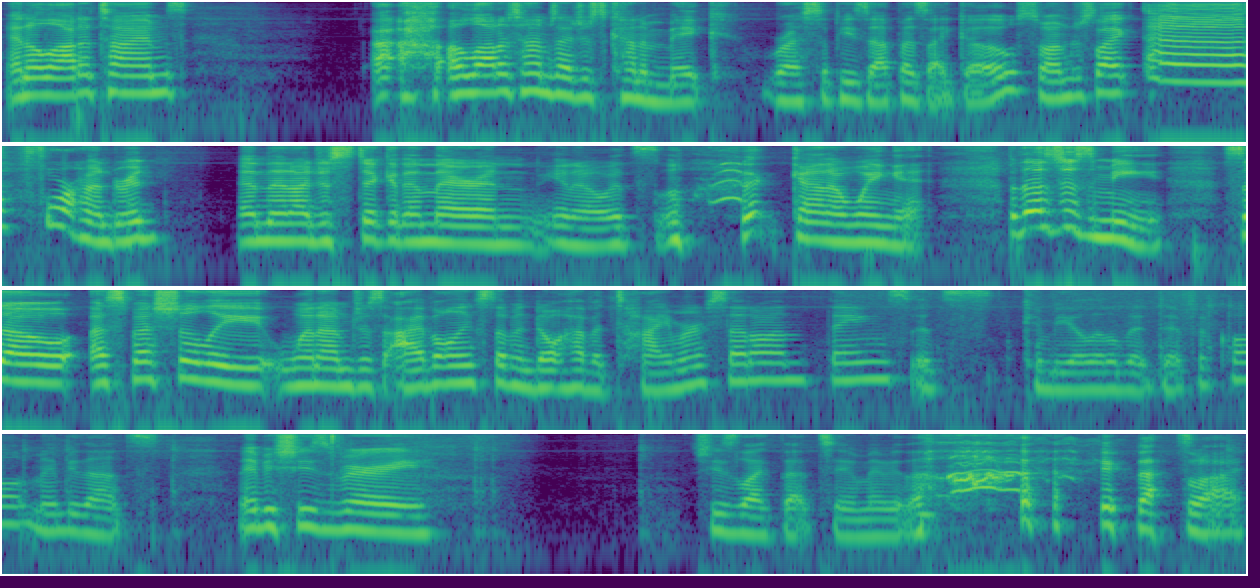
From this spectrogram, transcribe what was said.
And a lot of times, a- lot of times I just kind of make recipes up as I go. So I'm just like, eh, 400. And then I just stick it in there and, you know, it's kind of wing it. But that's just me. So, especially when I'm just eyeballing stuff and don't have a timer set on things, it's can be a little bit difficult. Maybe that's maybe she's very she's like that too. Maybe that that's why.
